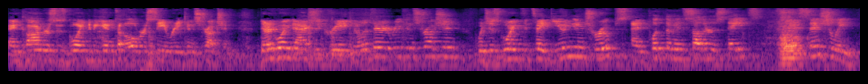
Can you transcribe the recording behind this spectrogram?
and Congress is going to begin to oversee Reconstruction. They're going to actually create military Reconstruction, which is going to take Union troops and put them in southern states. And essentially,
